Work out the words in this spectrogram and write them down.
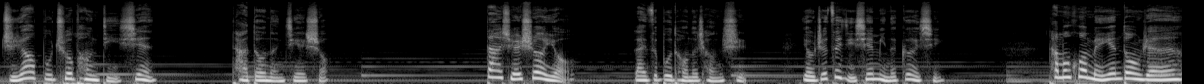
只要不触碰底线，他都能接受。大学舍友来自不同的城市，有着自己鲜明的个性。他们或美艳动人，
